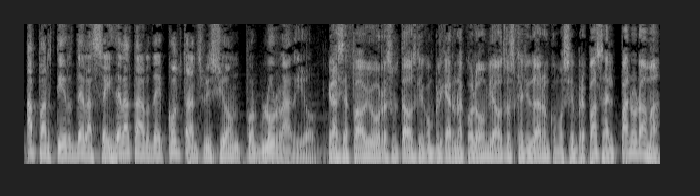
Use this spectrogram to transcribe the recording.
a partir de las 6 de la tarde con transmisión por Blue Radio. Gracias, Fabio. Hubo resultados que complicaron a Colombia, otros que ayudaron, como siempre pasa. El panorama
